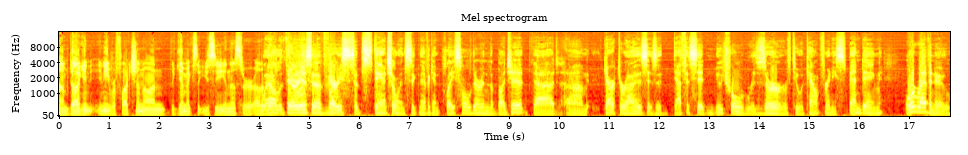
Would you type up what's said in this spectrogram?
Um, Doug, in, any reflection on the gimmicks that you see in this or other Well, budgets? there is a very substantial and significant placeholder in the budget that um, characterized as a deficit neutral reserve to account for any spending or revenue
